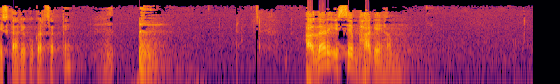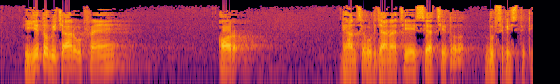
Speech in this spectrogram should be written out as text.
इस कार्य को कर सकते हैं। अगर इससे भागे हम कि ये तो विचार उठ रहे हैं और ध्यान से उठ जाना चाहिए, इससे अच्छी तो दूसरी स्थिति।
